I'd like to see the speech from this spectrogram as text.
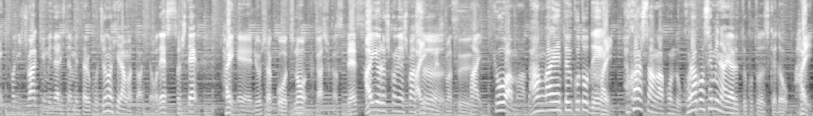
いこんにちは。金メダリストのメンタルコーチの平本明夫です。そしてはい、えー、両者コーチの高橋和です。はいよろしくお願いします。はいお願いします。はい今日はまあ番外編ということで、はい。高橋さんが今度コラボセミナーやるということですけどはい。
